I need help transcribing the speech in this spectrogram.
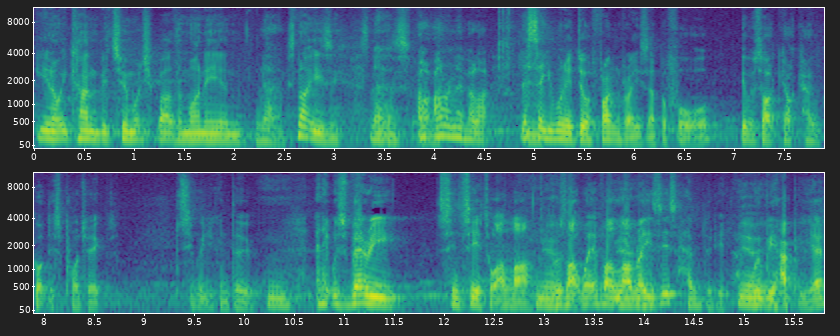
you know it can be too much about the money, and No. it's not easy. It's not No, easy. I, I remember, like, let's say you want to do a fundraiser before, it was like, okay, we've got this project, see what you can do. Hmm. And it was very sincere to Allah. Yeah. It was like, whatever Allah Yeah. raises, alhamdulillah, Yeah, we'll be happy, yeah?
